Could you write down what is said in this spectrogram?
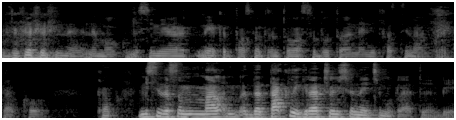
ne, ne mogu. Mislim, ja nekad posmatram tu osobu, to je meni fascinantno kako, kako... Mislim da su mal, da takve igrače više nećemo gledati u NBA.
